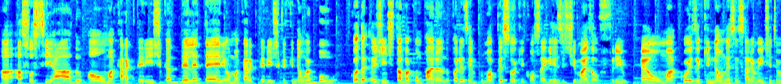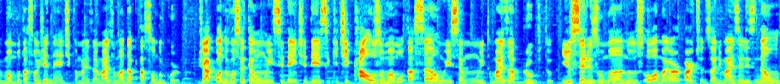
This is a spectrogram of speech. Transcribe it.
associado a uma característica deletéria, uma característica que não é boa. Quando a gente estava comparando, por exemplo, uma pessoa que consegue resistir mais ao frio, é uma coisa que não necessariamente teve uma mutação genética, mas é mais uma adaptação do corpo. Já quando você tem um incidente desse que te causa uma mutação, isso é muito mais abrupto. E os seres humanos, ou a maior parte dos animais, eles não,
